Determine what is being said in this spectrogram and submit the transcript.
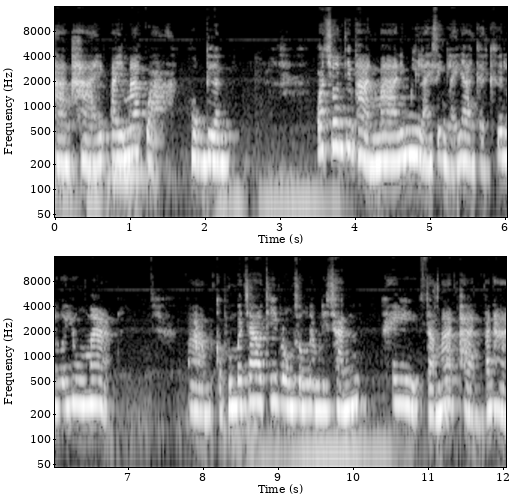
ห่างหายไปมากกว่า 6 เดือน ว่าช่วงที่ผ่านมานี่มีหลายสิ่งหลายอย่างเกิดขึ้นแล้วก็ยุ่งมากอขอบคุณพระเจ้าที่พระองค์ทรงนำดิฉันให้สามารถผ่านปัญหา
